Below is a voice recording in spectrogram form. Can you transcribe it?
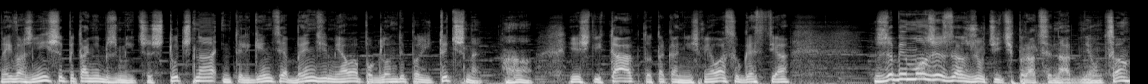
najważniejsze pytanie brzmi, czy sztuczna inteligencja będzie miała poglądy polityczne? Aha. Jeśli tak, to taka nieśmiała sugestia, żeby może zarzucić pracę nad nią, co?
